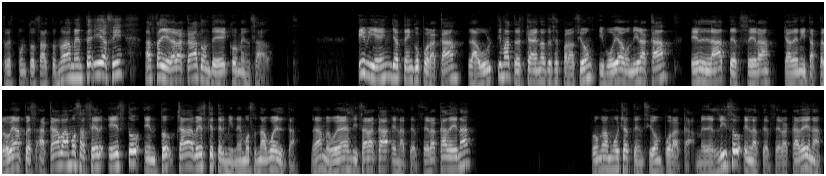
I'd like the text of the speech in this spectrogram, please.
3 puntos altos nuevamente y así hasta llegar acá donde he comenzado. Y bien, ya tengo por acá la última, tres cadenas de separación y voy a unir acá en la tercera cadenita. Pero vean, pues acá vamos a hacer esto en cada vez que terminemos una vuelta. ¿Vean? Me voy a deslizar acá en la tercera cadena. Pongan mucha atención por acá. Me deslizo en la tercera cadena.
